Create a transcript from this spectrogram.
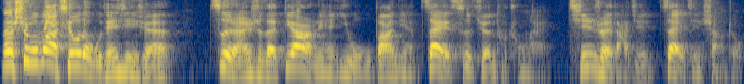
那誓不罢休的武田信玄，自然是在第二年一五五八年再次卷土重来，亲率大军再进上州。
